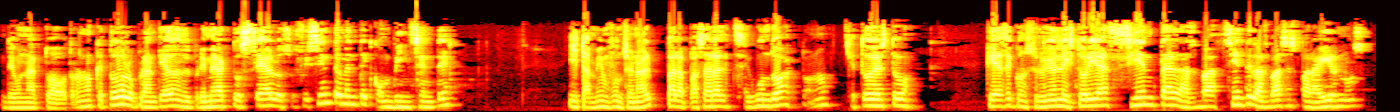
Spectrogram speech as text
de un acto a otro, ¿no? Que todo lo planteado en el primer acto sea lo suficientemente convincente y también funcional para pasar al segundo acto, ¿no? Que todo esto que ya se construyó en la historia sienta las siente las bases para irnos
